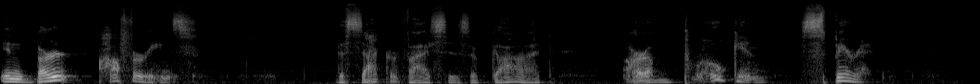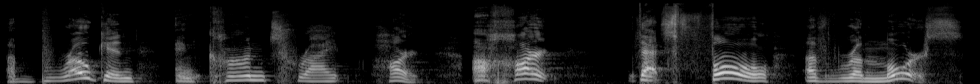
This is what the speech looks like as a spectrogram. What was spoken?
in burnt offerings. The sacrifices of God are a broken spirit, a broken and contrite heart, a heart that's full of remorse.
